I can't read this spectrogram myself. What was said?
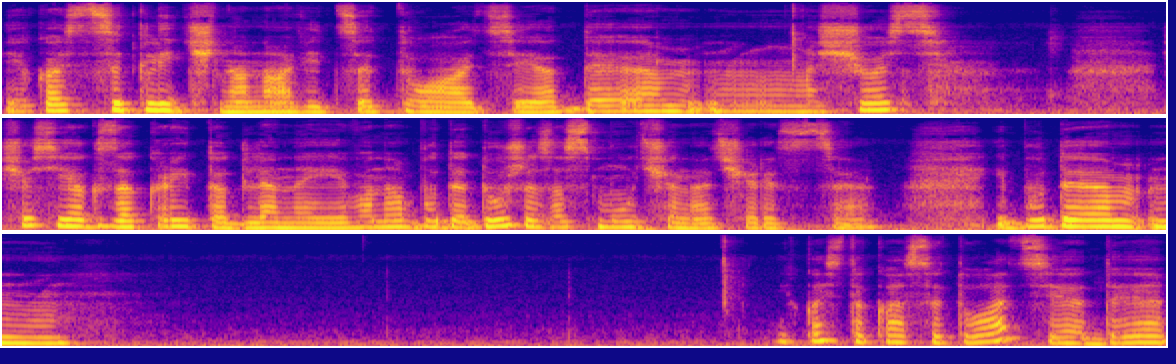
якась циклічна навіть ситуація, де щось, щось як закрито для неї. Вона буде дуже засмучена через це. І буде якась така ситуація, де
